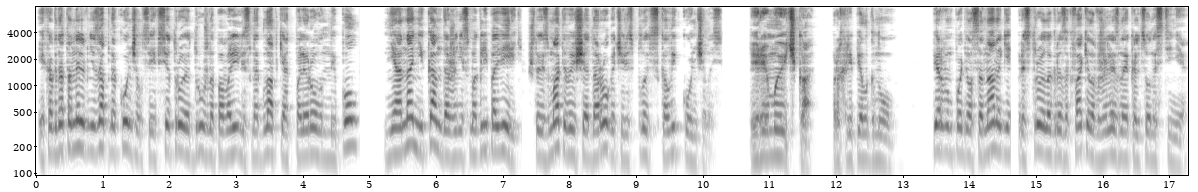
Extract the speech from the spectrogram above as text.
И когда тоннель внезапно кончился и все трое дружно повалились на гладкий отполированный пол, ни она, ни Кан даже не смогли поверить, что изматывающая дорога через плоть скалы кончилась. «Перемычка!» – прохрипел гном. Первым поднялся на ноги, пристроил огрызок факела в железное кольцо на стене.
